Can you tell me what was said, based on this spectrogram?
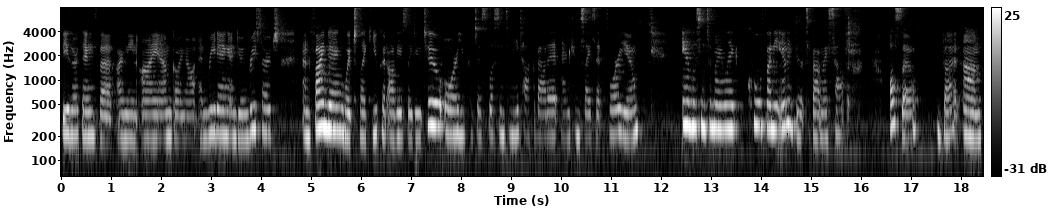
These are things that I mean, I am going out and reading and doing research and finding, which like you could obviously do too, or you could just listen to me talk about it and concise it for you, and listen to my like cool, funny anecdotes about myself also. But um,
